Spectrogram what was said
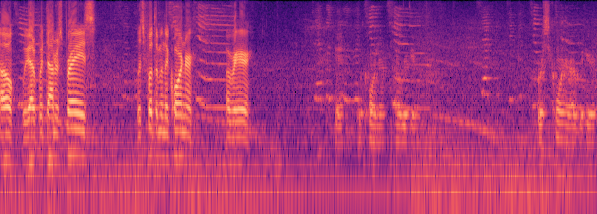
Oh, we gotta put down our sprays. Let's put them in the corner. Over here. Okay, the corner over here. First corner over here.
